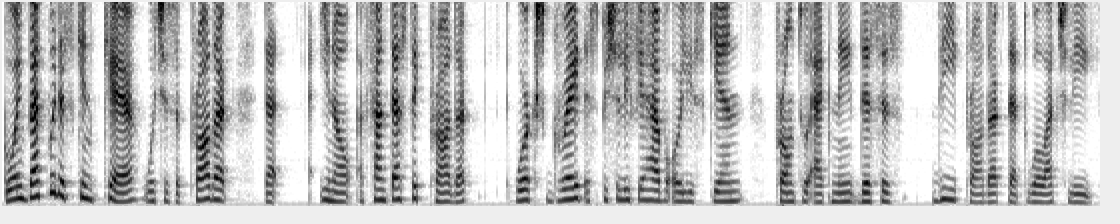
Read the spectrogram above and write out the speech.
going back with the skincare which is a product that you know a fantastic product works great especially if you have oily skin prone to acne this is the product that will actually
